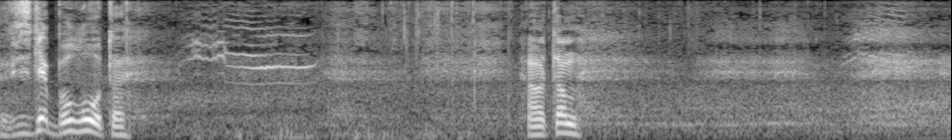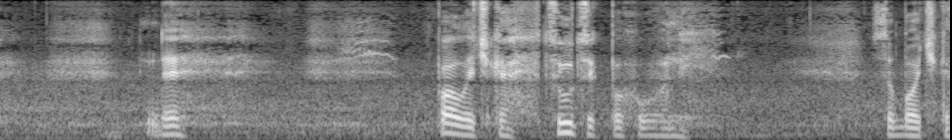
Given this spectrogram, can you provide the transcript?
Везде болото. А от там де паличка, цуцик похований. Собачка.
